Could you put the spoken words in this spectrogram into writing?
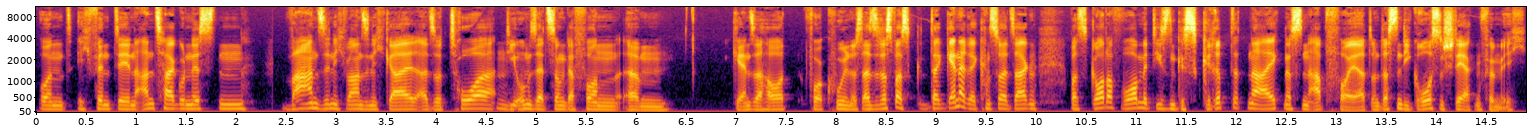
Und ich finde den Antagonisten wahnsinnig, wahnsinnig geil. Also Thor, die Umsetzung davon, ähm, Gänsehaut vor Coolness. Also das, was da generell kannst du halt sagen, was God of War mit diesen geskripteten Ereignissen abfeuert. Und das sind die großen Stärken für mich.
